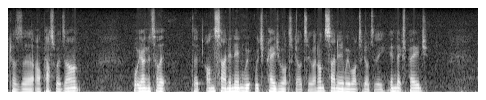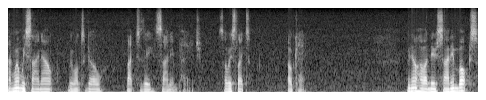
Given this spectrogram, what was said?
because uh, our passwords aren't but we are going to tell it that on signing in which page we want to go to and on signing in we want to go to the index page and when we sign out we want to go back to the sign in page. So we select OK. We now have our new sign in box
